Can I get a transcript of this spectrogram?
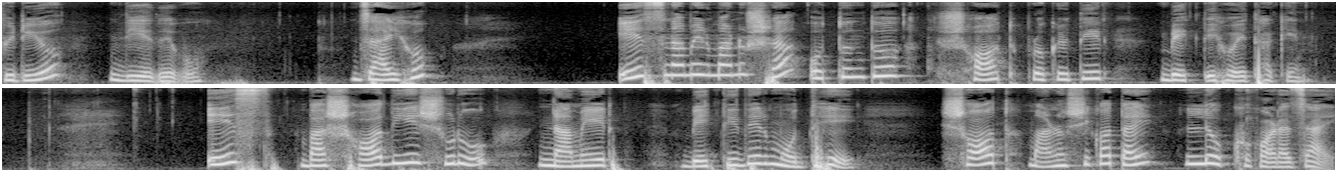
ভিডিও দিয়ে দেব। যাই হোক, এস নামের মানুষরা অত্যন্ত সৎ প্রকৃতির ব্যক্তি হয়ে থাকেন। এস বা স দিয়ে শুরু নামের ব্যক্তিদের মধ্যে সৎ মানসিকতায় লক্ষ্য করা যায়।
